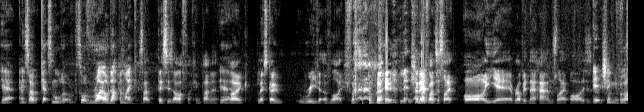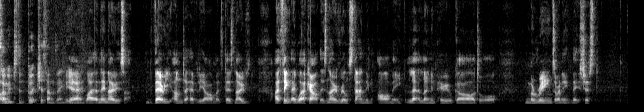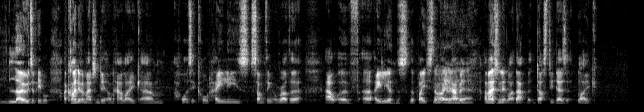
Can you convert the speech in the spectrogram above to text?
Yeah, and he And sort of gets them all sort of riled up and like, It's like this is our fucking planet. Yeah. Like let's go reave it of life. Literally, and everyone's just like, oh yeah, rubbing their hands like, oh this is itching be for fun. someone to butcher something. Yeah, like and they know it's very under heavily armored. There's no, I think they work out there's no real standing army, let alone Imperial Guard or Marines or anything. It's just loads of people. I kind of imagined it on how like um, what is it called, Hadley's something or other, out of uh, Aliens, the place that Oh, they yeah, inhabit. yeah. I imagine it like that, but dusty desert, like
